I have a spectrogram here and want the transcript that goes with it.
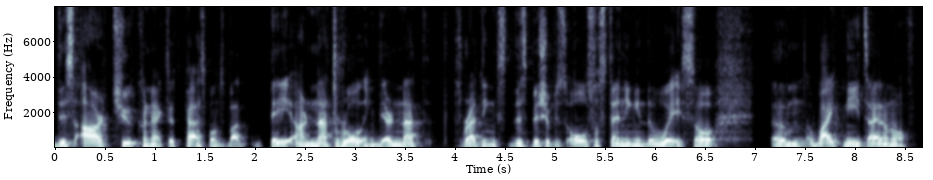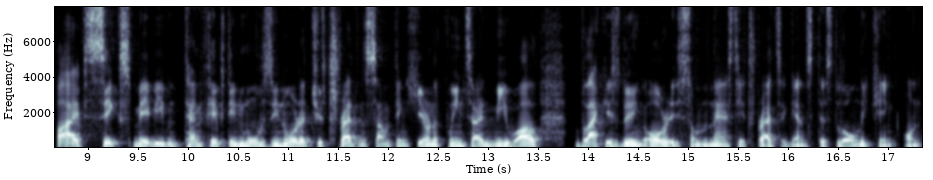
these are two connected pass pawns, but they are not rolling. They're not threatening. This bishop is also standing in the way. So um, white needs, I don't know, 5, 6, maybe even 10, 15 moves in order to threaten something here on the queen side. Meanwhile, black is doing already some nasty threats against this lonely king on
